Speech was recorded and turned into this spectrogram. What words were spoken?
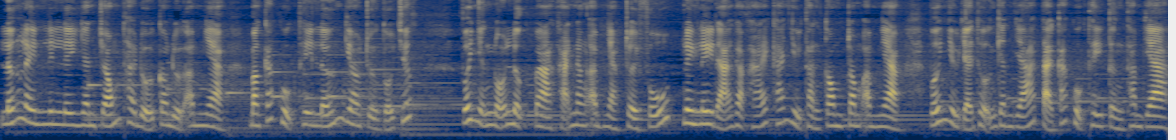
Lớn lên, Linh Ly nhanh chóng theo đuổi con đường âm nhạc bằng các cuộc thi lớn do trường tổ chức. Với những nỗ lực và khả năng âm nhạc trời phú, liên Ly đã gặt hái khá nhiều thành công trong âm nhạc với nhiều giải thưởng danh giá tại các cuộc thi từng tham gia.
